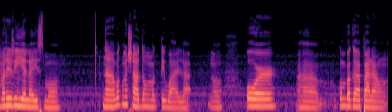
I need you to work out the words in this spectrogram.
marirealize mo na wag masyadong magtiwala no or um, kumbaga parang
